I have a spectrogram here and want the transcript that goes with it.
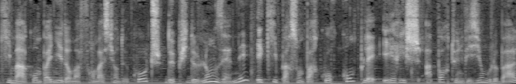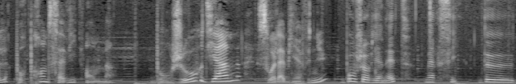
qui m'a accompagnée dans ma formation de coach depuis de longues années et qui, par son parcours complet et riche, apporte une vision globale pour prendre sa vie en main. Bonjour Diane, sois la bienvenue. Bonjour Viannette, merci de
